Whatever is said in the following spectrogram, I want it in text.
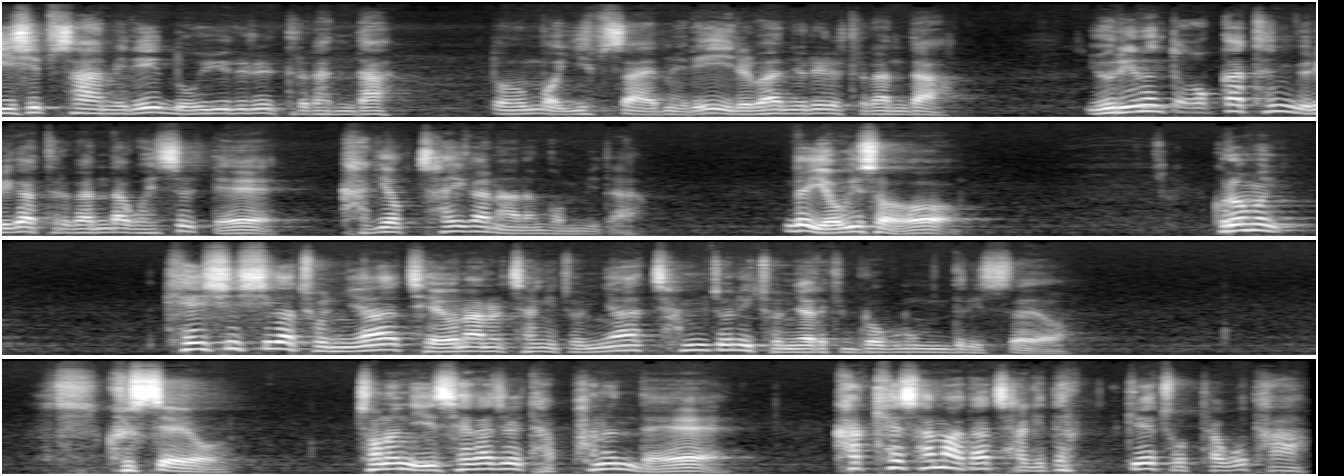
24mm 노유리를 들어간다 또는 뭐 24mm 일반 유리를 들어간다 유리는 똑같은 유리가 들어간다고 했을 때 가격 차이가 나는 겁니다. 근데 여기서 그러면 KCC가 좋냐 재현하늘창이 좋냐 참존이 좋냐 이렇게 물어보는 분들이 있어요. 글쎄요. 저는 이 세 가지를 다 파는데 각 회사마다 자기들께 좋다고 다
